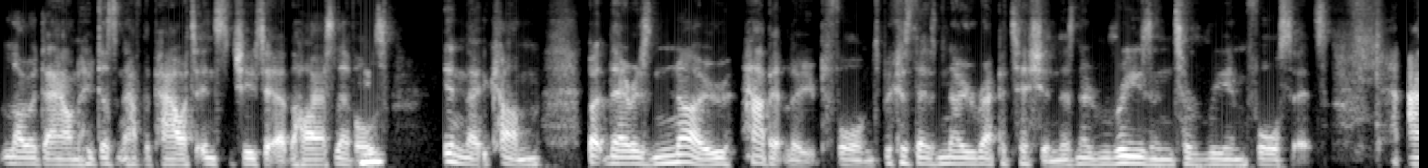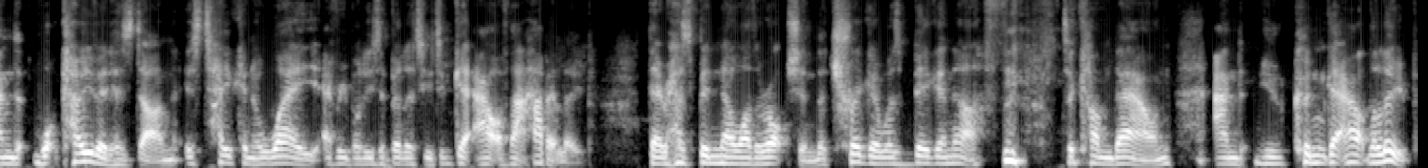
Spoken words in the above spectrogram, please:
lower down who doesn't have the power to institute it at the highest levels mm -hmm. in they come. But there is no habit loop formed because there's no repetition. There's no reason to reinforce it. And what covid has done is taken away everybody's ability to get out of that habit loop. There has been no other option. The trigger was big enough to come down and you couldn't get out the loop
